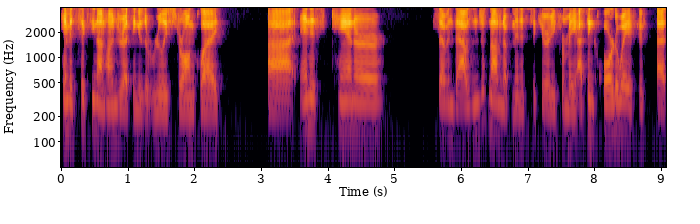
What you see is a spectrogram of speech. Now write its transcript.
him at 6,900 I think is a really strong play. Uh, Enes Kanter, 7,000, just not enough minutes security for me. I think Hardaway at, at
